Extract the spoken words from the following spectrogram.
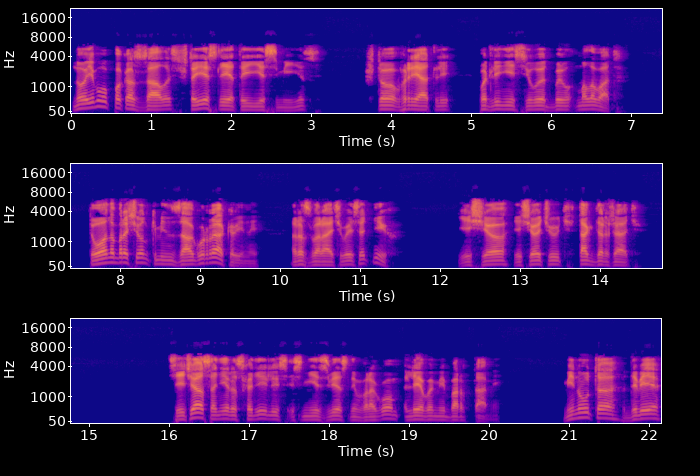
но ему показалось, что если это и эсминец, что вряд ли по длине силуэт был маловат, то он обращен к Минзагу раковины, разворачиваясь от них. Еще, еще чуть, так держать. Сейчас они расходились с неизвестным врагом левыми бортами. Минута, две,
